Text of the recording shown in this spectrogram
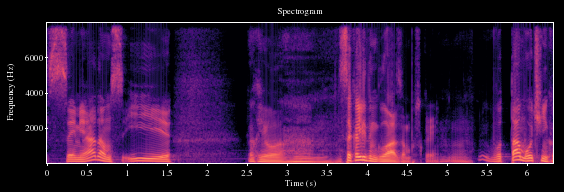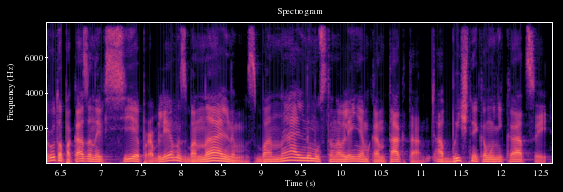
Сэмми Адамс и... Как его? Соколиным глазом, пускай. Вот там очень круто показаны все проблемы с банальным, с банальным установлением контакта, обычной коммуникацией.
